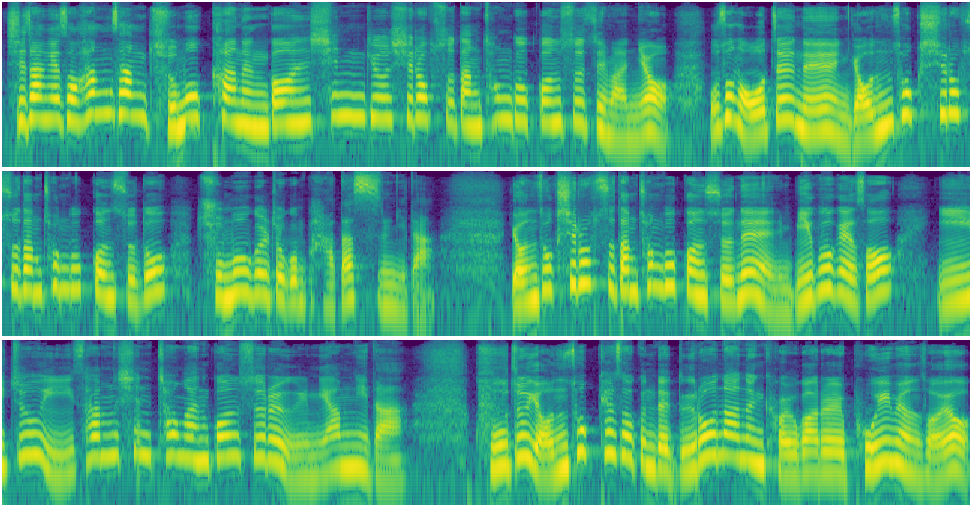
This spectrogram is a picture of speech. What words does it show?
시장에서 항상 주목하는 건 신규 실업수당 청구 건수지만요. 우선 어제는 연속 실업수당 청구 건수도 주목을 조금 받았습니다. 연속 실업수당 청구 건수는 미국에서 2주 이상 신청한 건수를 의미합니다. 9주 연속해서 근데 늘어나는 결과를 보이면서요.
